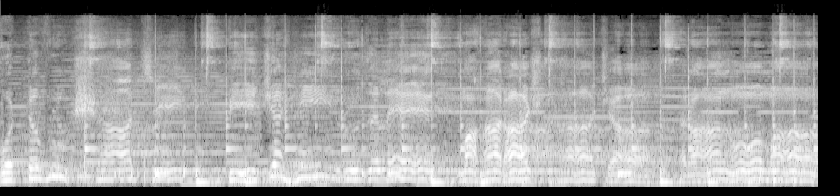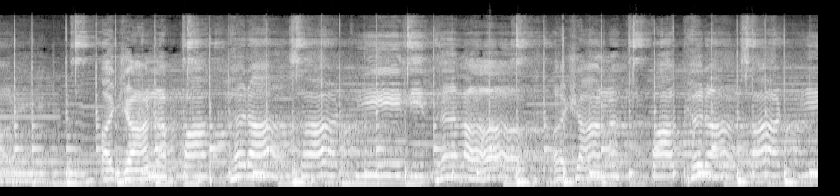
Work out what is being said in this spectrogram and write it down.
वटवृक्षाचे बीजही रुजले महाराष्ट्राच्या रानोमाळी अजान पाखरासाठी दिधला अशान पाखरासाठी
